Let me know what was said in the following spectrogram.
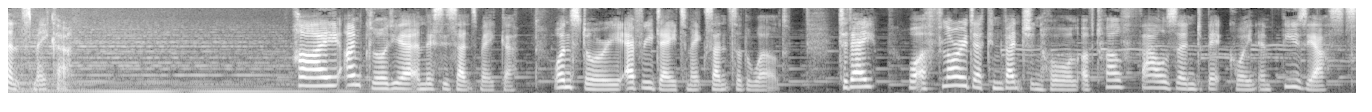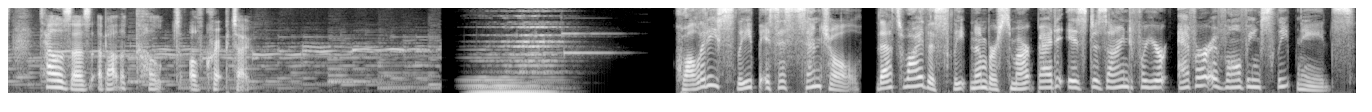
Sensemaker. Hi, I'm Claudia, and this is Sensemaker. One story every day to make sense of the world. Today, what a Florida convention hall of 12,000 Bitcoin enthusiasts tells us about the cult of crypto. Quality sleep is essential. That's why the Sleep Number Smart Bed is designed for your ever evolving sleep needs.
